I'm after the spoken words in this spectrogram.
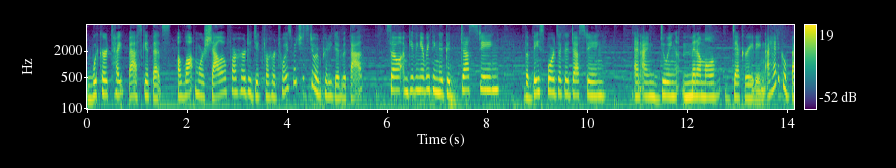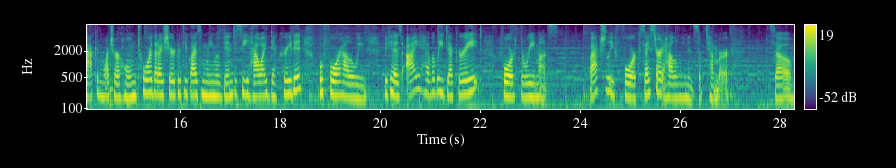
wicker type basket that's a lot more shallow for her to dig for her toys, but she's doing pretty good with that. So I'm giving everything a good dusting. The baseboard's a good dusting and I'm doing minimal decorating. I had to go back and watch our home tour that I shared with you guys when we moved in to see how I decorated before Halloween because I heavily decorate for three months. Well, actually four because I start Halloween in September. So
